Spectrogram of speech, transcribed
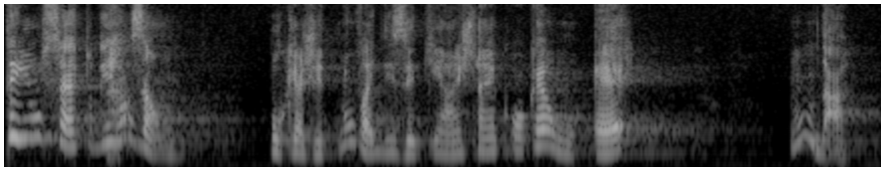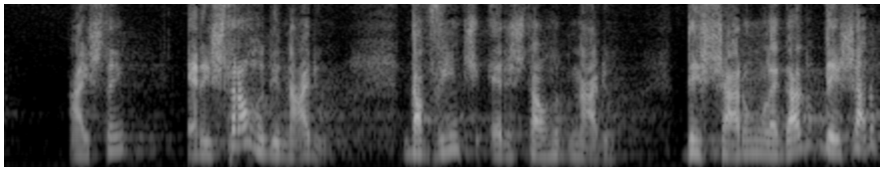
Tem um certo de razão. Porque a gente não vai dizer que Einstein é qualquer um. É? Não dá. Einstein era extraordinário. Da Vinci era extraordinário. Deixaram um legado? Deixaram.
